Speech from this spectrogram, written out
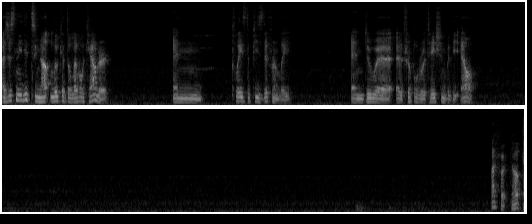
I just needed to not look at the level counter and place the piece differently and do a, a triple rotation with the L. I fucked up.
